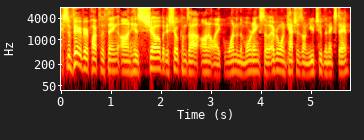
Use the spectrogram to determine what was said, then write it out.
It's a very, very popular thing on his show, but his show comes out on at like one in the morning, so everyone catches on YouTube the next day.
